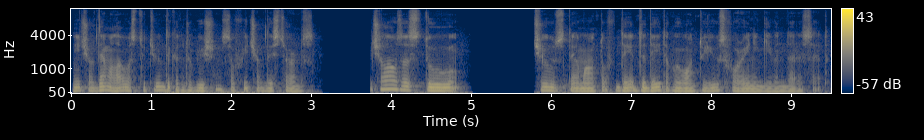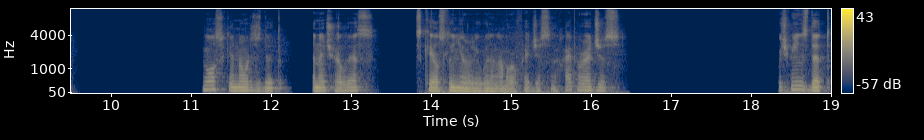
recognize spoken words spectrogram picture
And each of them allow us to tune the contributions of each of these terms, which allows us to choose the amount of da the data we want to use for any given data set. You also can notice that NHLS scales linearly with the number of edges and hyperedges, which means that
